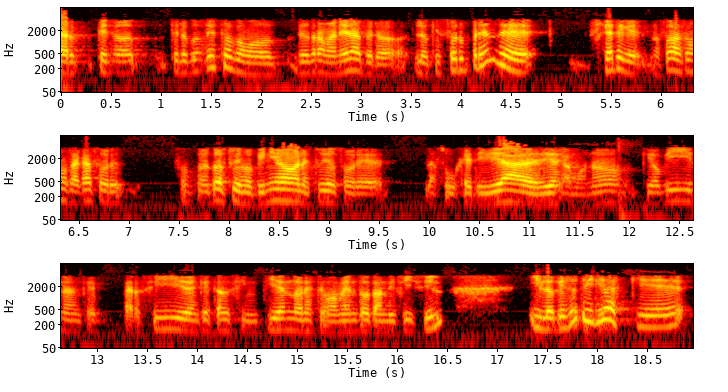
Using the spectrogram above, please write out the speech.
ver, te lo, te lo contesto como de otra manera, pero lo que sorprende, fíjate que nosotros hacemos acá sobre sobre todo estudios de opinión, estudios sobre las subjetividades, digamos, ¿no? ¿Qué opinan, qué perciben, qué están sintiendo en este momento tan difícil? Y lo que yo te diría es que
